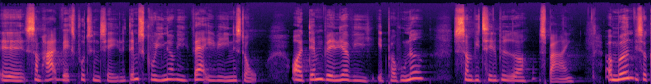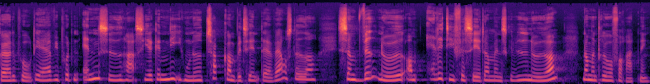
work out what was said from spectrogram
øh, som har et vækstpotentiale. Dem screener vi hver evig eneste år, og af dem vælger vi et par hundrede, som vi tilbyder sparring. Og måden vi så gør det på, det er, at vi på den anden side har cirka 900 topkompetente erhvervsledere, som ved noget om alle de facetter, man skal vide noget om, når man driver forretning.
